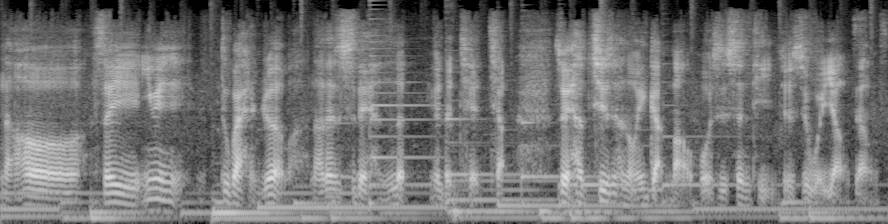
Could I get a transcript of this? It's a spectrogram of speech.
然后所以因为杜拜很热嘛，那但是室内很冷。因为冷气很强，所以他其实很容易感冒，或者是身体就是微恙这样子。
